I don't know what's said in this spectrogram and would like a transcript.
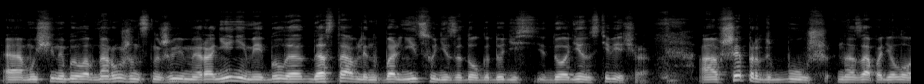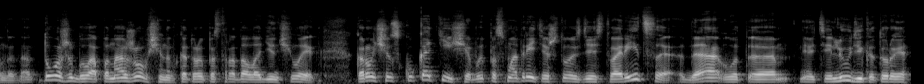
Э, мужчина был обнаружен с ножевыми ранениями и был доставлен в больницу незадолго до, 10, до 11 вечера. А в Шеперд-Буш на западе Лондона тоже была поножовщина, в которой пострадал один человек. Короче, скукотища. Вы посмотрите, что здесь творится. Да, вот э, эти люди, которые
